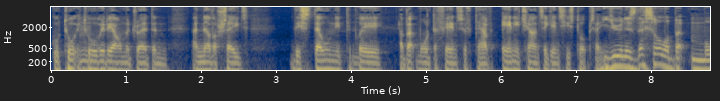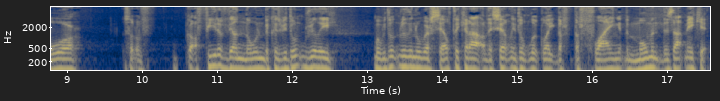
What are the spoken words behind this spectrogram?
go toe to toe with Real Madrid and and the other sides, they still need to play a bit more defensive to have any chance against these top sides. Ewan, is this all a bit more sort of got a fear of the unknown because we don't really, well, we don't really know where Celtic are at, or they certainly don't look like they're, they're flying at the moment. Does that make it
